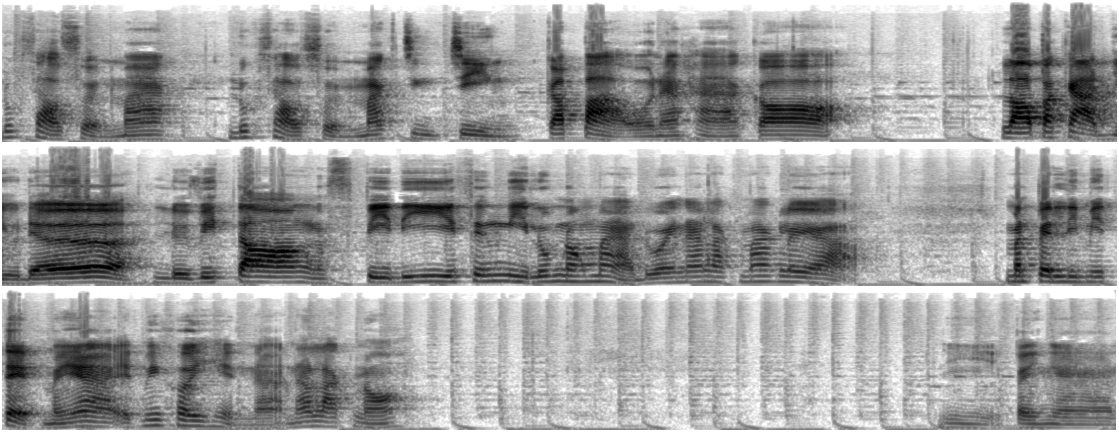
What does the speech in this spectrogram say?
ลูกสาวสวยมาก ลูกสาวสวยมากจริง ๆ กระเป๋านะคะก็ รอประกาศอยู่เด้อหรือวิตองสปีดี้ซึ่งมีรูปน้องหมาด้วยน่ารักมากเลยอะ่ะ มันเป็นลิมิเต็ดไหมอะ่ะ เอ็ดไม่เคยเห็นนะ น่ารักเนาะนี่ไปงาน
